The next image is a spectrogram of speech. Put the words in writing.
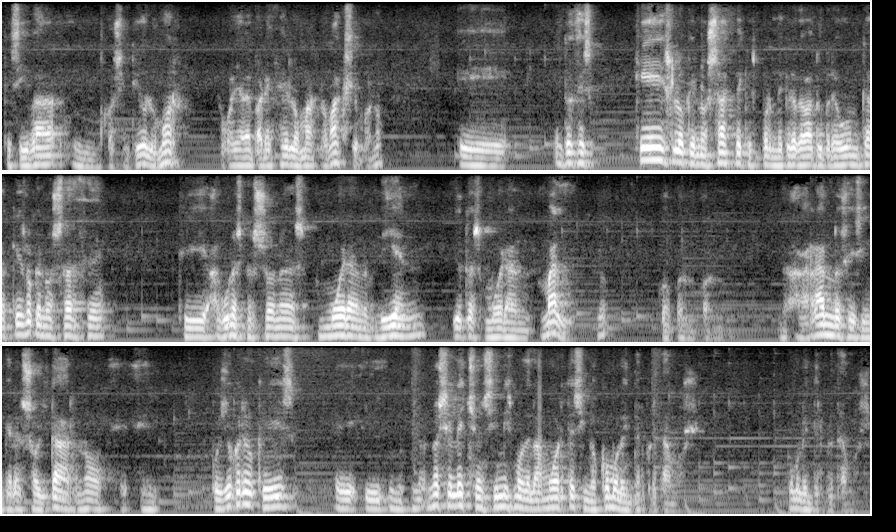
que se iba mm, con sentido del humor, lo cual ya me parece lo, más, lo máximo. ¿no? Eh, entonces, ¿qué es lo que nos hace, que es por donde creo que va tu pregunta, qué es lo que nos hace que algunas personas mueran bien y otras mueran mal, agarrándose y sin querer soltar? ¿no? Pues yo creo que es, eh, no, no es el hecho en sí mismo de la muerte, sino cómo lo interpretamos. ¿Cómo lo interpretamos?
